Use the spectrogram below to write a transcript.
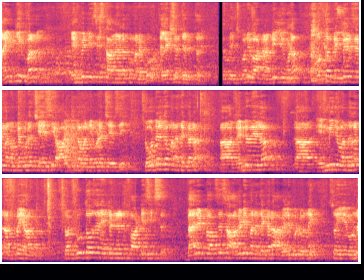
నైంటీ వన్ ఎంపీటీసీ స్థానాలకు మనకు ఎలక్షన్ జరుగుతుంది. తెచ్చుకొని వాటి అన్నింటినీ కూడా మొత్తం రిపేర్స్ ఏమైనా ఉంటే కూడా చేసి ఆయిలింగ్ అవన్నీ కూడా చేసి టోటల్గా మన దగ్గర రెండు వేల ఎనిమిది వందల నలభై ఆరు so two thousand eight hundred forty six ballot boxes already మన దగ్గర అవైలబుల్ ఉన్నాయి. సో ఈ ఉన్న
